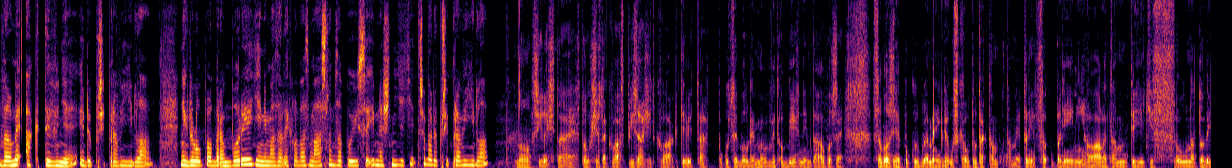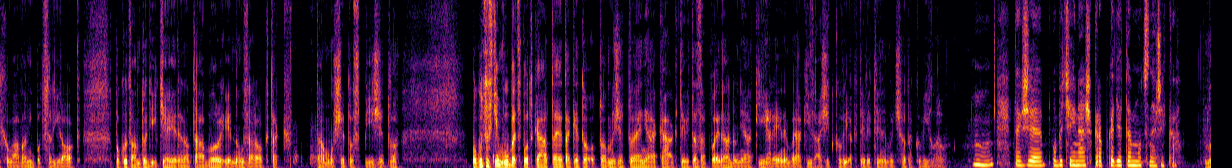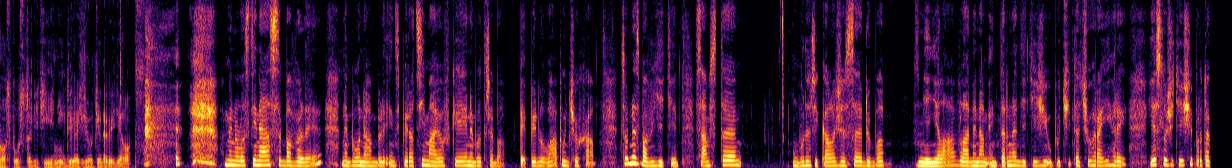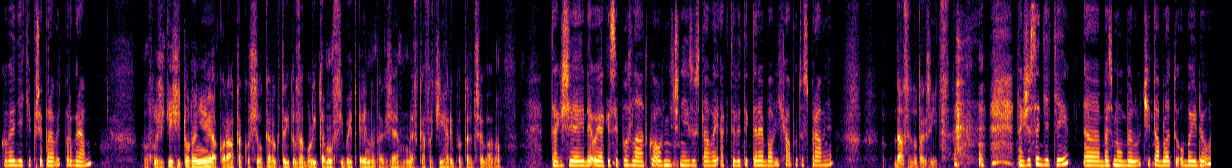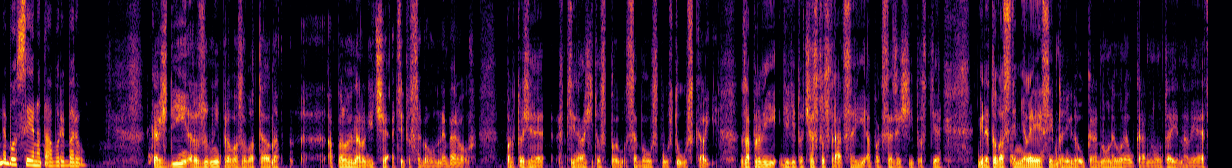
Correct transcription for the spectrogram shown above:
velmi aktivně i do přípravy jídla. Někdo loupal brambory, jiný mazali chleba s máslem, zapojují se i dnešní děti třeba do přípravy jídla. No, příliš ne. To už je taková spíš zážitková aktivita, pokud se budeme bavit o běžném táboře. Samozřejmě, pokud budeme někde u skautu, tak tam, tam je to něco úplně jiného, ale tam ty děti jsou na to vychovávaný po celý rok. Pokud vám to dítě jede na tábor jednou za rok, tak tam už je to spíš, že to pokud se s tím vůbec potkáte, tak je to o tom, že to je nějaká aktivita zapojená do nějaké hry nebo nějaký zážitkové aktivity nebo čeho takového. Hmm, takže obyčejná škrabka dětem moc neříká. No, spousta dětí nikdy v životě nevidělo. v minulosti nás bavili, nebo nám byly inspirací májovky, nebo třeba Pipi dlouhá punčocha. Co dnes baví děti? Sám jste úvod říkal, že se doba změnila, vládne nám internet, děti žijí u počítačů, hrají hry. Je složitější pro takové děti připravit program? No, složitější to není, akorát ta košilka, do které to zabalíte, musí být in, takže dneska frčí Harry Potter třeba. No. Takže jde o jakési pozlátko a uvnitř něj zůstávají aktivity, které baví, chápu to správně? Dá se to tak říct. takže se děti eh, bez mobilu či tabletu obejdou, nebo si je na tábory berou? Každý rozumný provozovatel na, apeluje na rodiče, ať si to sebou neberou, protože přináší to sebou spoustu úskalí. Za prvý, děti to často ztrácejí a pak se řeší prostě, kde to vlastně měli, jestli jim to někdo ukradnul nebo neukradnul, to je jedna věc.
